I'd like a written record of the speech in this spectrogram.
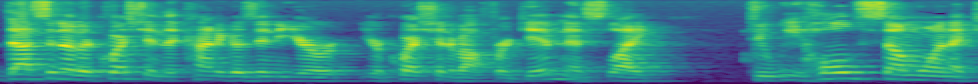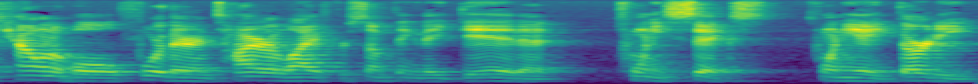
that's another question that kind of goes into your, your question about forgiveness. Like, do we hold someone accountable for their entire life for something they did at 26, 28, 30?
